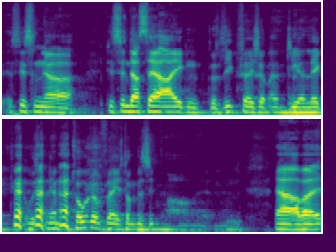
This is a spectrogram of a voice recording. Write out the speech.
sie sind ja, die sind da sehr eigen. Das liegt vielleicht an meinem Dialekt. Ich muss in der Betonung vielleicht noch ein bisschen arbeiten. Ja, aber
